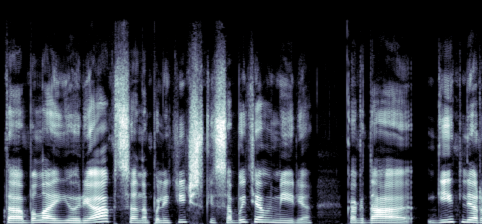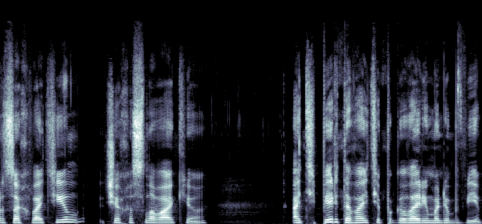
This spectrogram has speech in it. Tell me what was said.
Это была ее реакция на политические события в мире, когда Гитлер захватил Чехословакию. А теперь давайте поговорим о любви.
